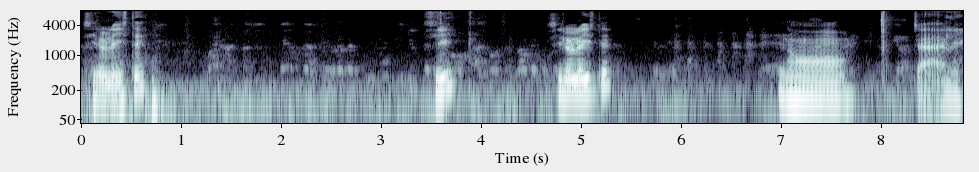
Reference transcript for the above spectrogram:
¿Sí lo leíste? ¿Sí? ¿Sí lo leíste? No. Chale.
